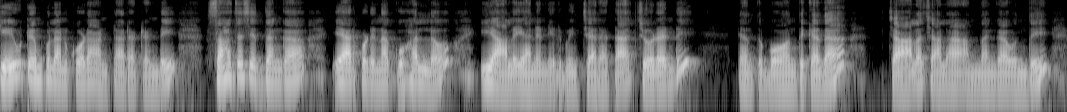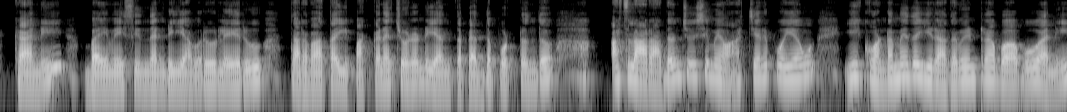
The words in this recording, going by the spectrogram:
కేవ్ టెంపుల్ అని కూడా అంటారటండి. సహజ సిద్ధంగా ఏర్పడిన గుహల్లో ఈ ఆలయాన్ని నిర్మించారట. చూడండి ఎంత బాగుంది కదా! చాలా చాలా అందంగా ఉంది. కానీ భయం వేసిందండి ఎవరూ లేరు. తర్వాత ఈ పక్కనే చూడండి ఎంత పెద్ద పొట్టు ఉందో. అసలు ఆ రథం చూసి మేము ఆశ్చర్యపోయాము. ఈ కొండ మీద ఈ రథం ఏంట్రా బాబు అని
